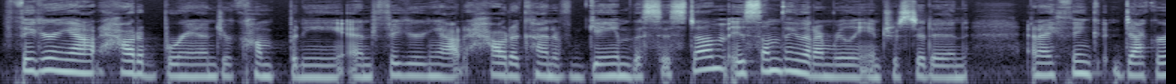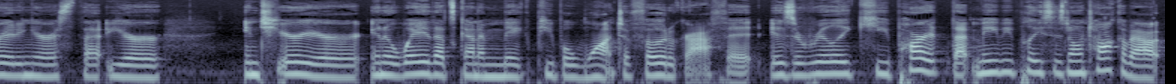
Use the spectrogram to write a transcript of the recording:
figuring out how to brand your company and figuring out how to kind of game the system is something that I'm really interested in. And I think decorating your that your interior in a way that's going to make people want to photograph it is a really key part that maybe places don't talk about.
